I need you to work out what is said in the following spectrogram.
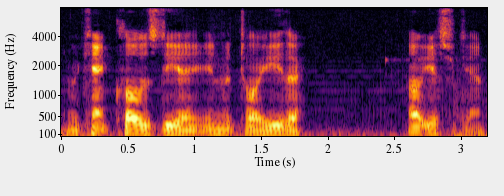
And we can't close the uh, inventory either. Oh, yes, we can.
